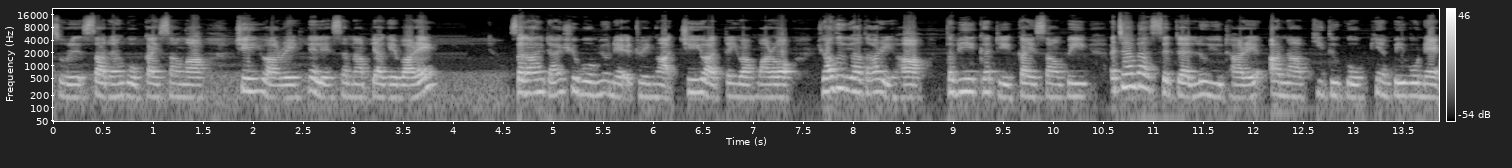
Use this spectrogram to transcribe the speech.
ဆိုတဲ့စာတမ်းကိုကိုက်ဆောင်ကကြေးရွာတွေလှည့်လည်ဆန္ဒပြခဲ့ပါတယ်။စကိုင်းတိုင်းရွှေဘုံမြို့နယ်အတွင်းကကြေးရွာတရွာမှာတော့ရွာသူရွာသားတွေဟာတပြေကတ်တွေကိုက်ဆောင်ပြီးအကြမ်းဖက်စစ်တပ်လူယူထားတဲ့အာဏာပြည်သူကိုပြင်ပေးဖို့နဲ့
